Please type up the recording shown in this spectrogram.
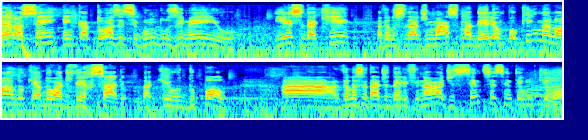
0 a 100 em 14 segundos e meio. E esse daqui, a velocidade máxima dele é um pouquinho menor do que a do adversário, daqui do Polo. A velocidade dele final é de 161 km.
